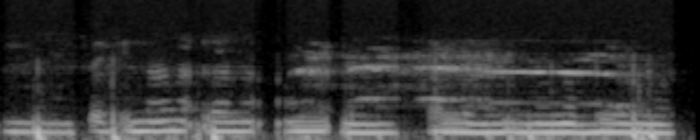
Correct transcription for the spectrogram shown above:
Hmm, sa inana lang na ang um, talong ng mga bunga.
